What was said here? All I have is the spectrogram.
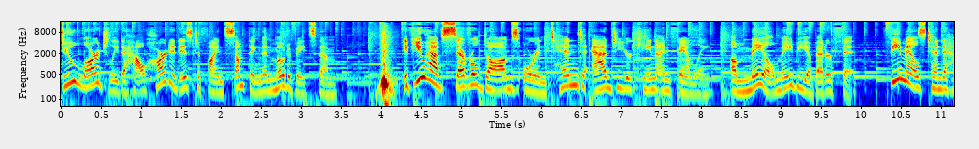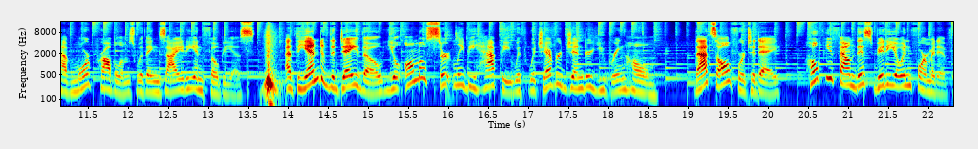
due largely to how hard it is to find something that motivates them. If you have several dogs or intend to add to your canine family, a male may be a better fit. Females tend to have more problems with anxiety and phobias. At the end of the day, though, you'll almost certainly be happy with whichever gender you bring home. That's all for today. Hope you found this video informative.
